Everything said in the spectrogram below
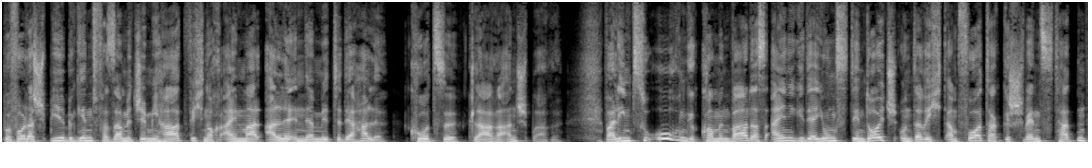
bevor das Spiel beginnt, versammelt Jimmy Hartwig noch einmal alle in der Mitte der Halle. Kurze, klare Ansprache. Weil ihm zu Ohren gekommen war, dass einige der Jungs den Deutschunterricht am Vortag geschwänzt hatten,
